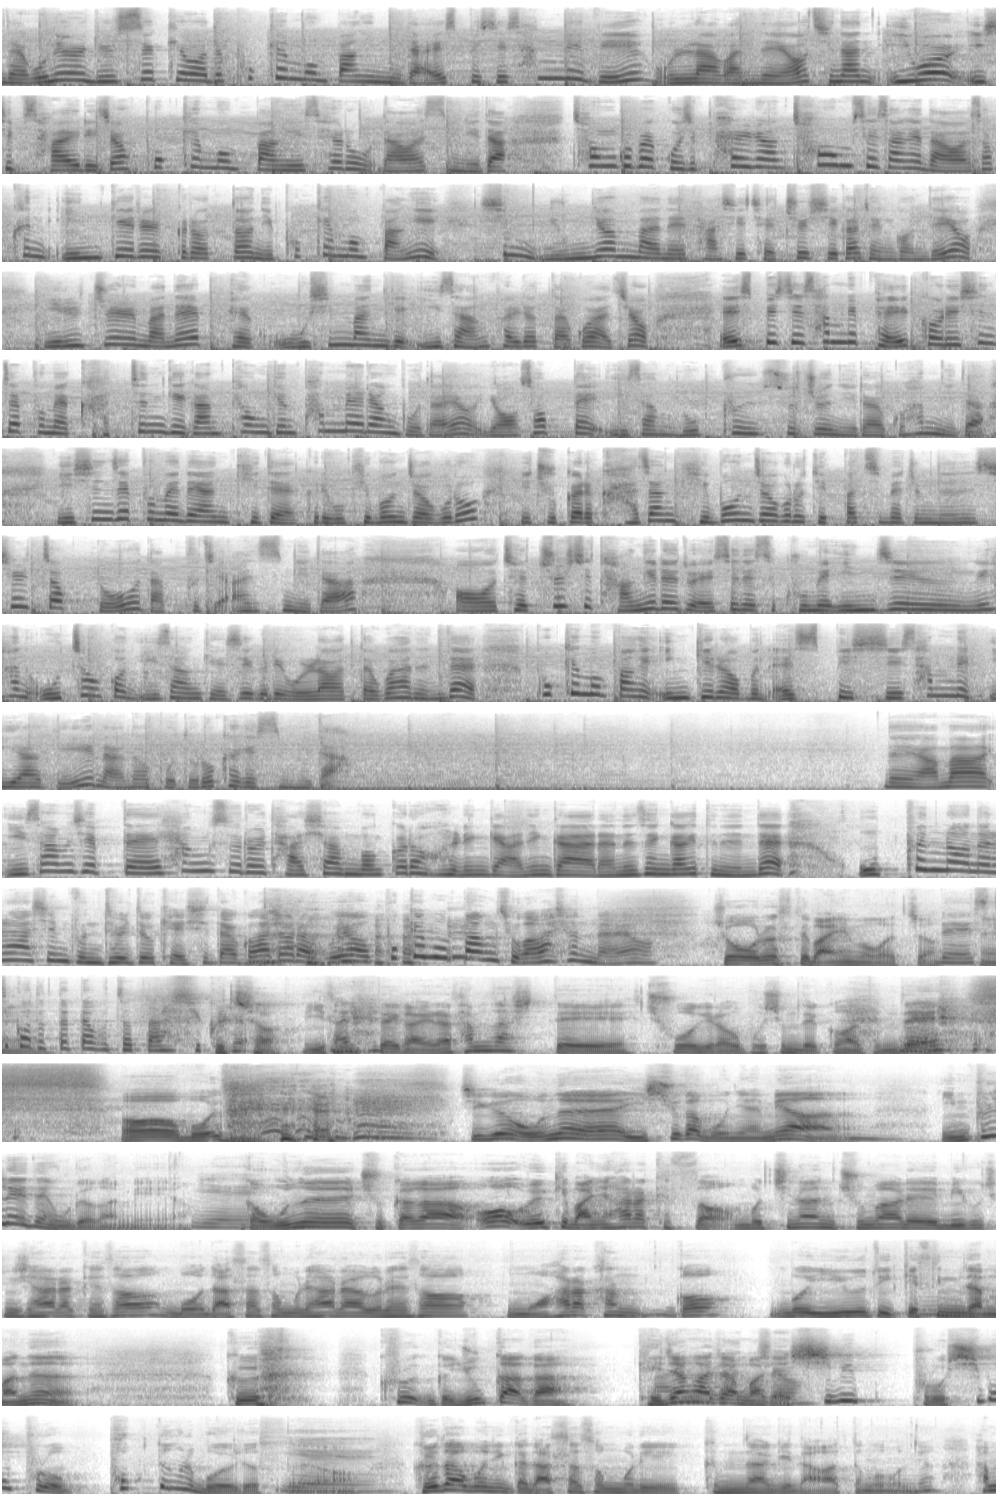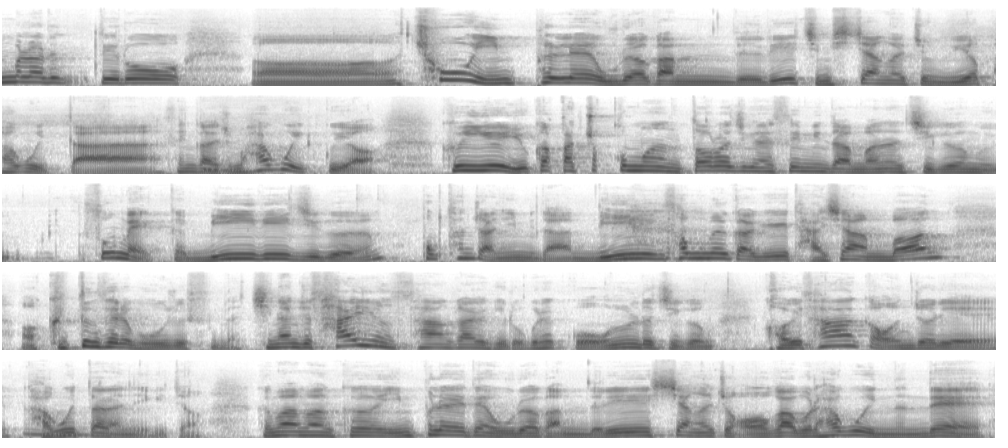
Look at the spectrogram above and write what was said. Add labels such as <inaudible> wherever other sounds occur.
네, 오늘 뉴스 키워드 포켓몬빵입니다. SPC 삼립이 올라왔네요. 지난 2월 24일이죠. 포켓몬빵이 새로 나왔습니다. 1998년 처음 세상에 나와서 큰 인기를 끌었던 이 포켓몬빵이 16년 만에 다시 재출시가 된 건데요. 일주일 만에 150만 개 이상 팔렸다고 하죠. SPC 삼립 베이커리 신제품의 같은 기간 평균 판매량보다요. 6배 이상 높은 수준이라고 합니다. 이 신제품에 대한 기대 그리고 기본적으로 이 주가를 가장 기본적으로 뒷받침해주는 실적도 나쁘지 않습니다. 어, 재출시 당일에도 SNS 구매 인증이 한 5천 건 이상 게시글이 올라왔다고 하는데 포켓몬빵의 인기를 얻은 SPC 삼립 이야기 나눠보도록 하겠습니다. 네, 아마 20, 30대 향수를 다시 한번 끌어올린 게 아닌가라는 생각이 드는데 오픈런을 하신 분들도 계시다고 하더라고요. <laughs> 포켓몬빵 좋아하셨나요? 저 어렸을 때 많이 먹었죠. 네, 스티커도 네. 뗐다 붙였다 하시고요. 그렇죠. 20, 30대가 네. 아니라 3, 40대의 추억이라고 보시면 될 것 같은데 네. 어, 뭐 <laughs> 지금 오늘 이슈가 뭐냐면 인플레에 대한 우려감이에요. 예. 그러니까 오늘 주가가 어 왜 이렇게 많이 하락했어? 뭐 지난 주말에 미국 증시 하락해서 뭐 나사 선물이 하락을 해서 뭐 하락한 거 뭐 이유도 있겠습니다만은 그 그러니까 유가가 개장하자마자 12% 15% 폭등을 보여줬어요. 예. 그러다 보니까 나사 선물이 급락이 나왔던 음. 거거든요. 한마디로 어, 초인플레 우려감들이 지금 시장을 좀 위협하고 있다 생각을 음. 좀 하고 있고요. 그 이후에 유가가 조금은 떨어지긴 했습니다만은 지금 소맥, 그러니까 밀이 지금 폭탄주 아닙니다. 밀 <laughs> 선물 가격이 다시 한번 어, 급등세를 보여주고 있습니다. 지난주 4일 연속 상한가를 기록을 했고 오늘도 지금 거의 상한가 언저리에 가고 있다는 얘기죠. 그만큼 인플레에 대한 우려감들이 시장을 좀 억압을 하고 있는데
